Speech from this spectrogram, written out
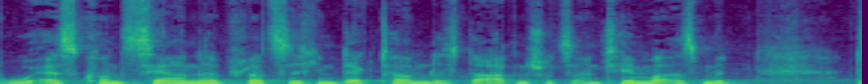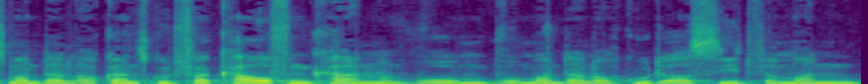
US-Konzerne plötzlich entdeckt haben, dass Datenschutz ein Thema ist, mit, das man dann auch ganz gut verkaufen kann und wo, wo man dann auch gut aussieht, wenn man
